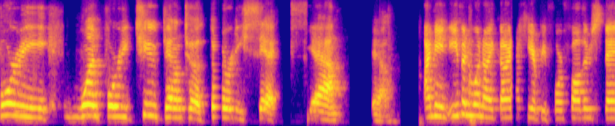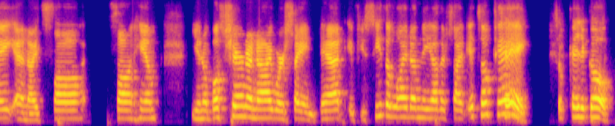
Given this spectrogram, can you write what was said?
41, 42 down to a 36. Yeah. Yeah. I mean, even when I got here before Father's Day and I saw saw him, you know, both Sharon and I were saying, Dad, if you see the light on the other side, it's okay. It's okay to go.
